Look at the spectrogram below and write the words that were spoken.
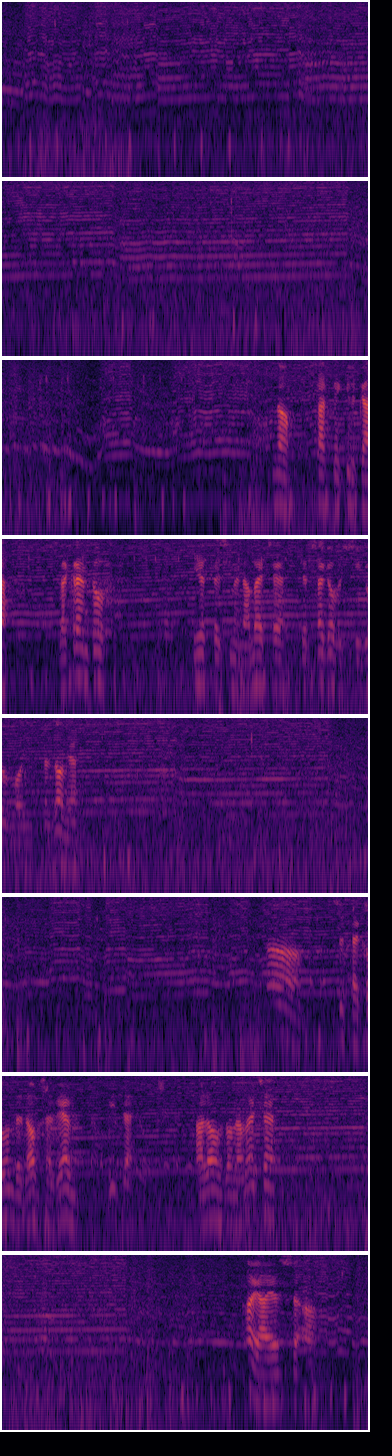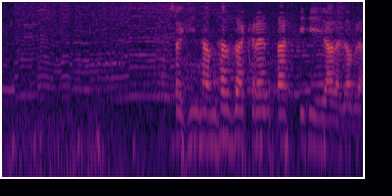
No, ostatnie kilka zakrętów. Jesteśmy na mecie pierwszego wyścigu w moim sezonie. O, 3 sekundy, dobrze, wiem, widzę. Alonso na mecie. A ja jeszcze, o. Przeginam na zakrętach i, ale dobra.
